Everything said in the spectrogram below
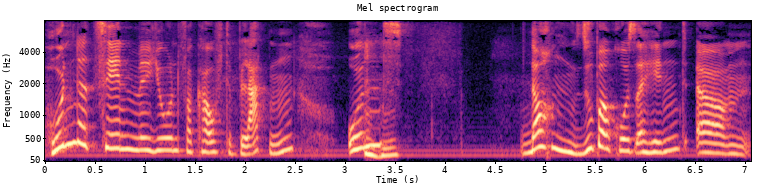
110 Millionen verkaufte Platten und noch ein super großer Hint, ähm,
